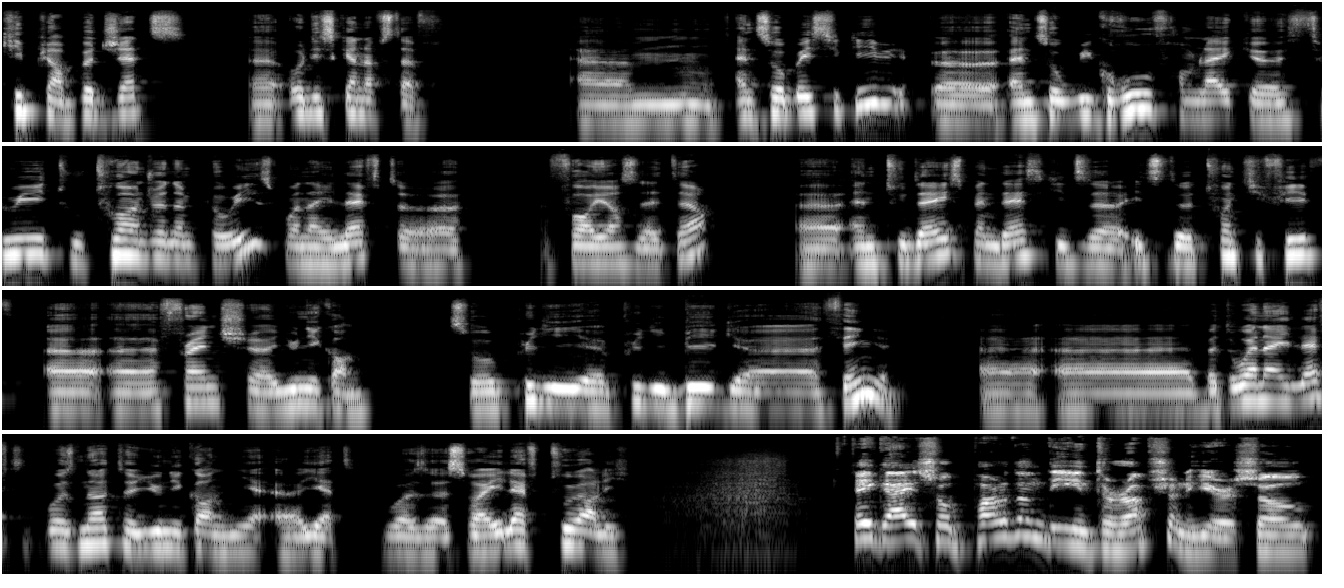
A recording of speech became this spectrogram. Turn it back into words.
keep your budgets, all this kind of stuff. Um, and so basically, and so we grew from like three to 200 employees when I left four years later. Uh, and today, Spendesk it's uh, it's the 25th uh, French unicorn, so pretty pretty big thing. Uh, uh, but when I left, it was not a unicorn yet. Uh, yet. Was so I left too early. Hey guys, so pardon the interruption here. So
